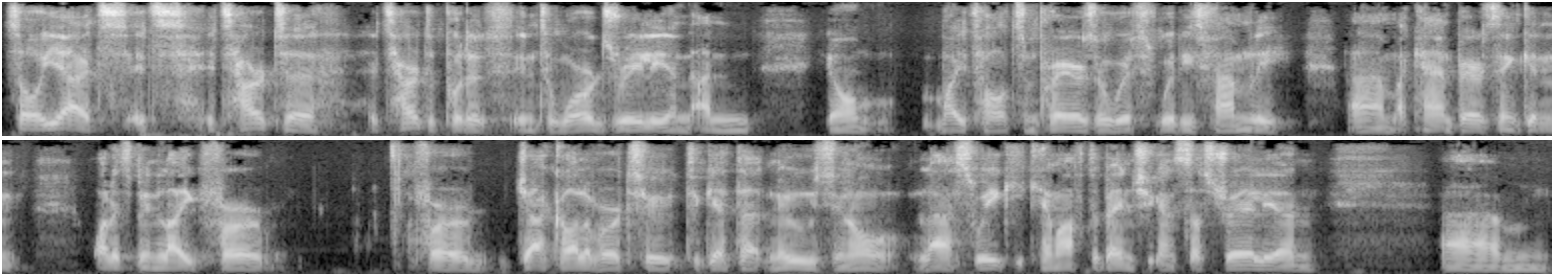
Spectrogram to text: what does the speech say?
so yeah, it's it's it's hard to it's hard to put it into words really, and and you know my thoughts and prayers are with with his family. Um, I can't bear thinking what it's been like for for Jack Oliver to to get that news. You know, last week he came off the bench against Australia and. Um,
